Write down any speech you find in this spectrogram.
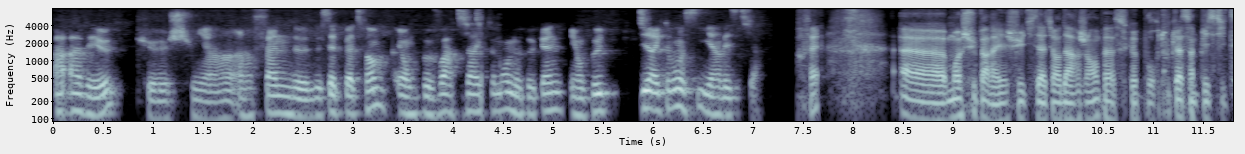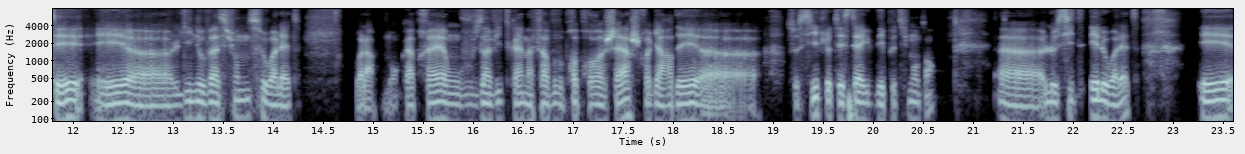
à AVE, que je suis un, un fan de, de cette plateforme, et on peut voir directement nos tokens et on peut directement aussi y investir. Parfait. Euh, moi, je suis pareil. Je suis utilisateur d'argent parce que pour toute la simplicité et euh, l'innovation de ce wallet. Voilà. Donc après, on vous invite quand même à faire vos propres recherches, regarder euh, ce site, le tester avec des petits montants, le site et le wallet, et,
